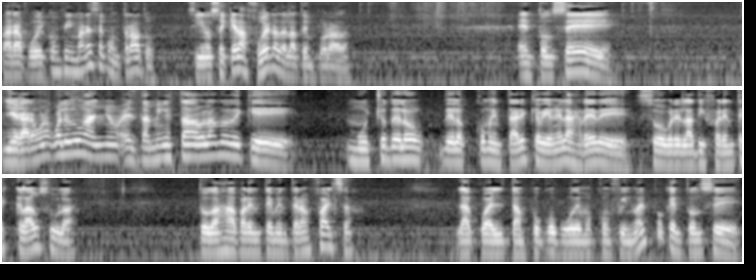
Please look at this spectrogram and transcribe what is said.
para poder confirmar ese contrato si no se queda fuera de la temporada. Entonces llegaron a un acuerdo de un año. Él también estaba hablando de que muchos de los de los comentarios que habían en las redes sobre las diferentes cláusulas todas aparentemente eran falsas la cual tampoco podemos confirmar porque entonces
